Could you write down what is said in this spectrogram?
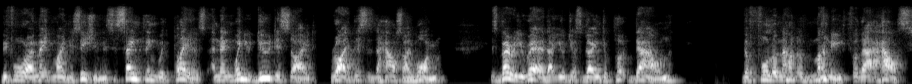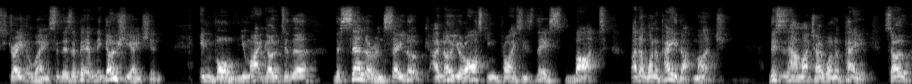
before I make my decision. It's the same thing with players. And then when you do decide, right, this is the house I want, it's very rare that you're just going to put down the full amount of money for that house straight away. So there's a bit of negotiation involved. You might go to the, the seller and say, look, I know your asking price is this, but I don't want to pay that much this is how much I want to pay. So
